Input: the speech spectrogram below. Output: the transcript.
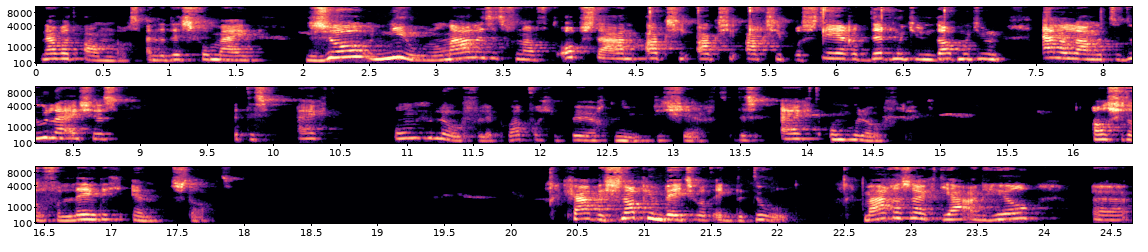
naar wat anders. En dat is voor mij zo nieuw. Normaal is het vanaf het opstaan, actie, actie, actie, presteren. Dit moet je doen, dat moet je doen. Ellenlange to-do-lijstjes. Het is echt ongelooflijk wat er gebeurt nu, die shift. Het is echt ongelooflijk. Als je er volledig in stapt. Gabi, snap je een beetje wat ik bedoel? Mara zegt ja, een heel, uh,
